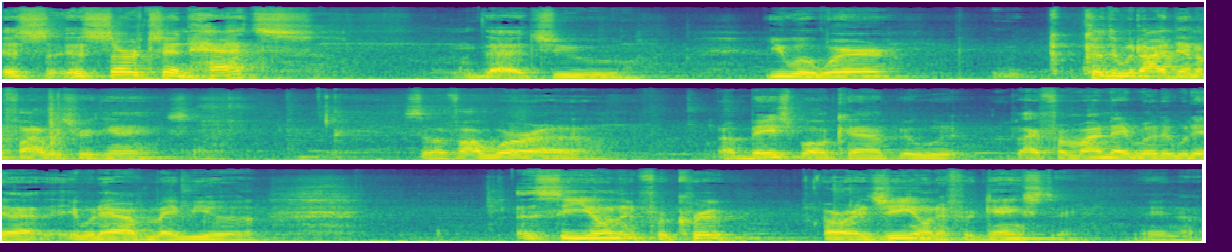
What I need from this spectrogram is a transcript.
It's, it's certain hats that you you would wear because it would identify with your gang. So, so if I wore a, a baseball cap, it would like from my neighborhood, it would have, it would have maybe a a C on it for Crip or a G on it for gangster. You know,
